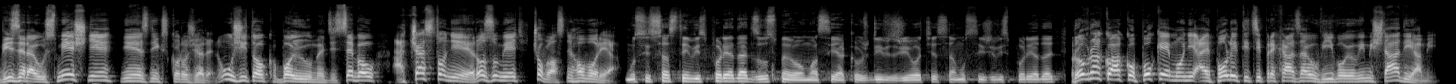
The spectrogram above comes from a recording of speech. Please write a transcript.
Vyzerajú smiešne, nie je z nich skoro žiaden úžitok, bojujú medzi sebou a často nie je rozumieť, čo vlastne hovoria. Musíš sa s tým vysporiadať s úsmevom, asi ako vždy v živote sa musíš vysporiadať. Rovnako ako pokémoni aj politici prechádzajú vývojovými štádiami.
